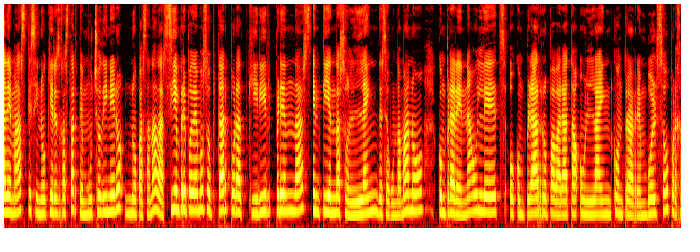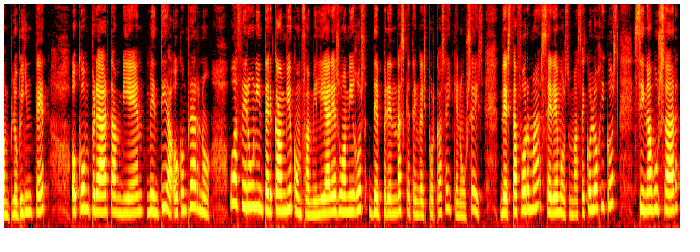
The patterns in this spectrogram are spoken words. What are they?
Además, que si no quieres gastarte mucho dinero, no pasa nada. Siempre podemos optar por adquirir prendas en tiendas online de segunda mano, comprar en outlets o comprar ropa barata online contra reembolso, por ejemplo, Vinted, o comprar también, mentira, o comprar no, o hacer un intercambio con familiares o amigos de prendas que tengáis por casa y que no uséis. De esta forma seremos más ecológicos sin abusar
